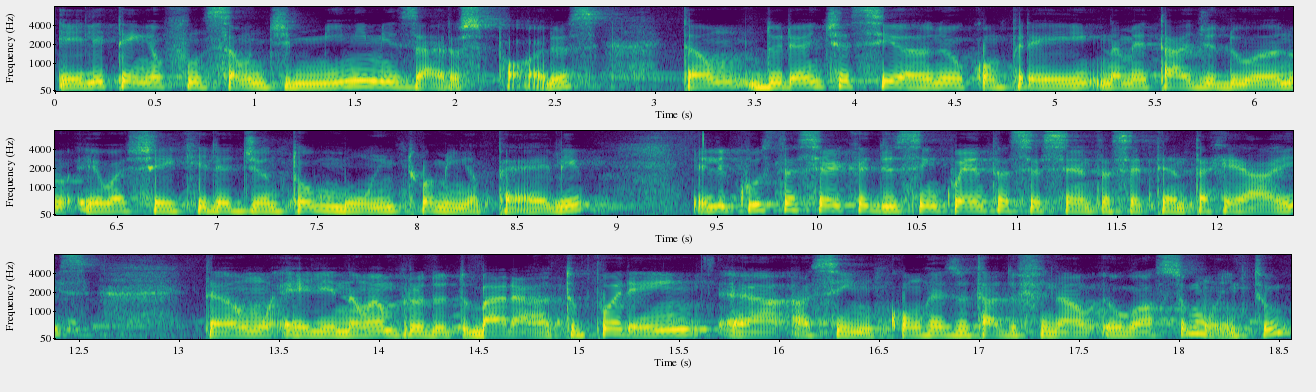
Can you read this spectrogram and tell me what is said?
ele tem a função de minimizar os poros. Então, durante esse ano eu comprei, na metade do ano, eu achei que ele adiantou muito a minha pele. Ele custa cerca de 50, 60, 70 reais. Então, ele não é um produto barato, porém, é, assim, com o resultado final eu gosto muito.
